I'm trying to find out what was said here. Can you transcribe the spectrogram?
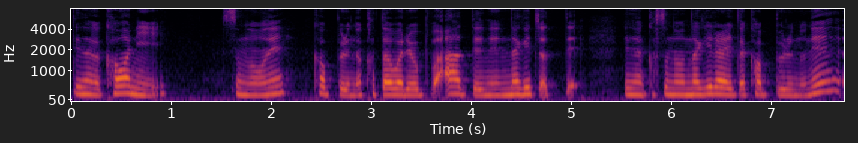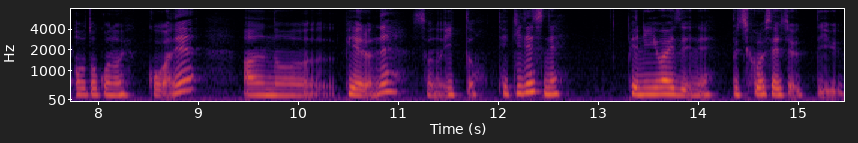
でなんか川にそのねカップルの片割れをバーってね投げちゃって。でなんかその投げられたカップルのね男の子がねあのピエロねその「イット」敵ですね。ペニーワイズにねぶち殺されちゃうっていう。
